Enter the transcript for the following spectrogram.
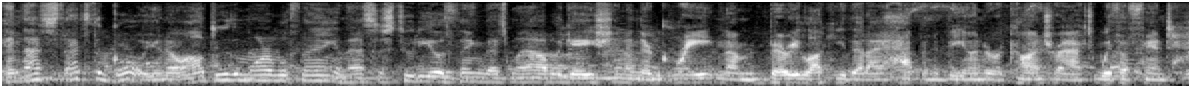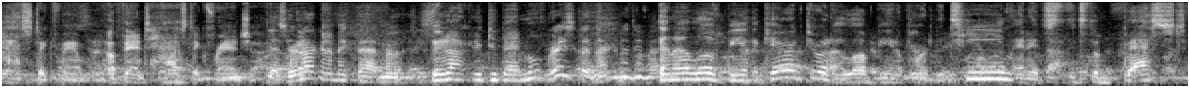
And that's that's the goal, you know. I'll do the Marvel thing, and that's the studio thing. That's my obligation, and they're great. And I'm very lucky that I happen to be under a contract with a fantastic family, a fantastic franchise. Yes, they're not going to make bad movies. They're not going to do bad movies. Right, they're not going to do bad And I love being the character, and I love being a part of the team, and it's it's the best.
